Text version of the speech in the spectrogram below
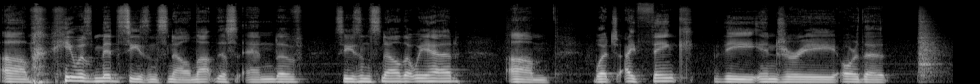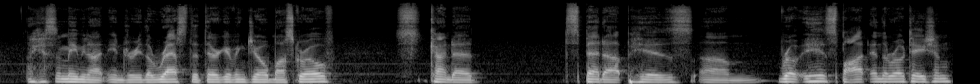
Um, he was mid-season Snell, not this end of season Snell that we had, um, which I think the injury or the, I guess maybe not injury, the rest that they're giving Joe Musgrove, kind of sped up his um ro- his spot in the rotation.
